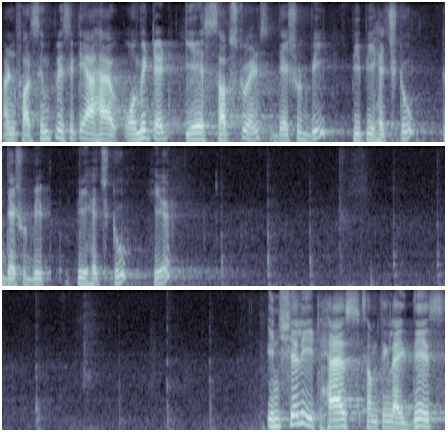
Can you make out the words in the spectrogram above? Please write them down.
and for simplicity I have omitted A substituents they should be PPH2 they should be PH2 here. Initially it has something like this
